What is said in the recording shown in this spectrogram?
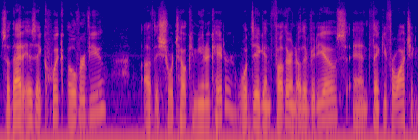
So that is a quick overview of the ShoreTel communicator. We'll dig in further in other videos and thank you for watching.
